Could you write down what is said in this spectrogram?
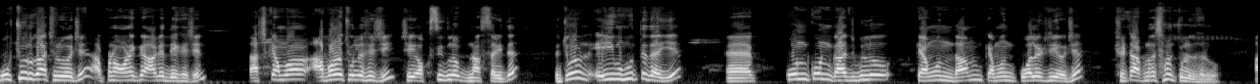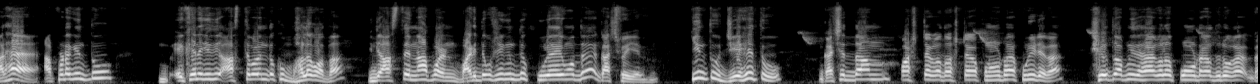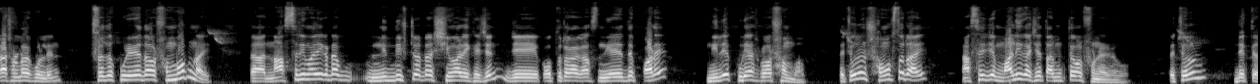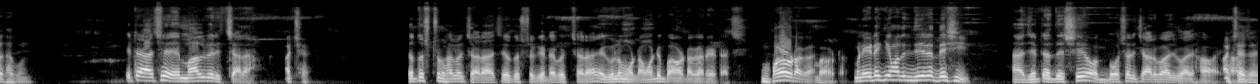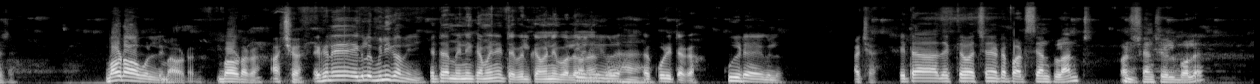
প্রচুর গাছ রয়েছে। আপনারা অনেকে আগে দেখেছেন। আজকে আমরা আবারও চলে এসেছি সেই অক্সিগ্লোভ নার্সারিতে। তো চলুন এই মুহূর্তে দাঁড়িয়ে কোন কোন গাছগুলো কেমন দাম, কেমন কোয়ালিটি রয়েছে সেটা আপনাদের সামনে তুলে ধরবো। আর হ্যাঁ আপনারা কিন্তু এখানে যদি আসতে পারেন তো খুব ভালো কথা। যদি আসতে না পারেন, বাড়িতে বসে কিন্তু কুড়ির মধ্যে গাছ পেয়ে যাবেন। কিন্তু যেহেতু গাছের দাম পাঁচ টাকা, দশ টাকা, পনেরো টাকা, কুড়ি টাকা সেহেতু আপনি দেখা গেলো পনেরো টাকা দুটো গাছ অর্ডার করলেন। সেটা তো কুড়ি দেওয়া সম্ভব নয়। তা নার্সারি মালিক একটা নির্দিষ্ট একটা সীমা রেখেছেন যে কত টাকা গাছ নিয়ে যেতে পারে নিলে কুড়িয়ার করা সম্ভব। তা চলুন সমস্তটাই নার্সারি যে মালিক আছে তার মুখতে আমরা শুনে নেব। তা চলুন দেখতে থাকুন। এটা আছে মালবেরির চারা। আচ্ছা। যথেষ্ট ভালো চারা আছে যথেষ্ট গেটাপের চারা। এগুলো মোটামুটি বারো টাকা রেট আছে। বারো টাকা? বারো টাকা। মানে এটা কি আমাদের যেটা দেশি? হ্যাঁ যেটা দেশে বছরে চার পাঁচ বার হয়। আচ্ছা আচ্ছা আচ্ছা। বারো টাকা বললেন? বারো টাকা। বারো টাকা। আচ্ছা এখানে এগুলো মিনি কামিনি? এটা মিনি কামিনি টেবিল কামিনি বলে হ্যাঁ। কুড়ি টাকা। কুড়ি টাকা এগুলো। আচ্ছা। এটা দেখতে পাচ্ছেন এটা পার্সিয়ান প্লান্ট পার্সিয়ান শিল বলে।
